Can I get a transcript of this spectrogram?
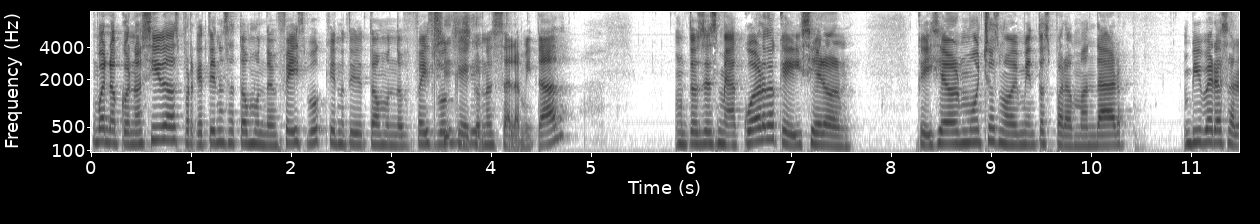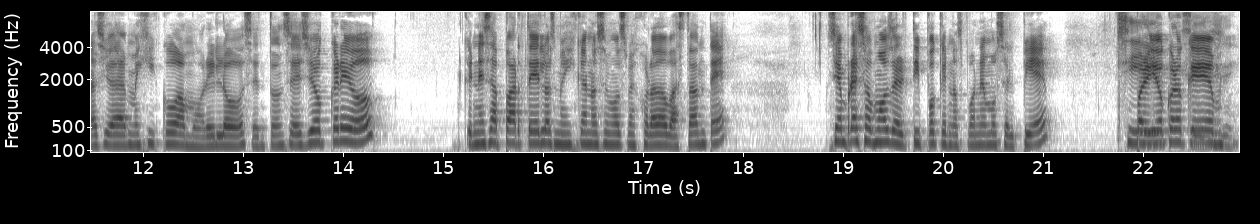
bueno, conocidos, porque tienes a todo el mundo en Facebook, que no tiene todo el mundo en Facebook, Sí, que sí. conoces a la mitad. Entonces me acuerdo que hicieron, que hicieron muchos movimientos para mandar víveres a la Ciudad de México, a Morelos. Entonces yo creo que en esa parte los mexicanos hemos mejorado bastante. Siempre somos del tipo que nos ponemos el pie. Sí, Pero yo creo sí, que sí.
